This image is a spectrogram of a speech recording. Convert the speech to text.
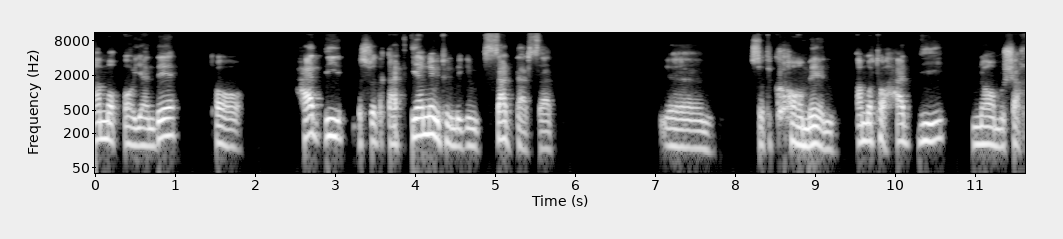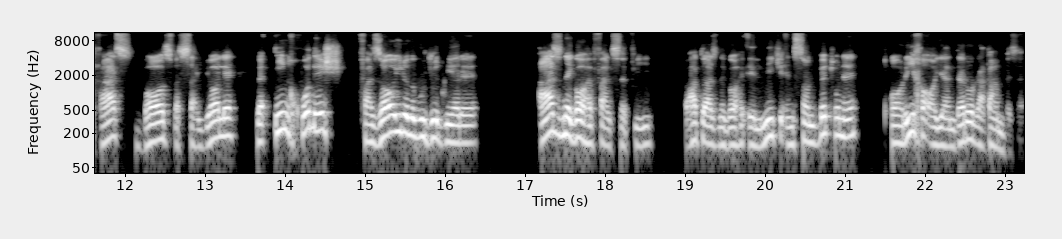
اما آینده تا حدی به صورت قطعی هم نمی‌تونیم بگیم صد درصد صورت کامل. اما تا حدی نامشخص باز و سیاله و این خودش فضایی رو به وجود میاره از نگاه فلسفی و حتی از نگاه علمی که انسان بتونه تاریخ آینده رو رقم بزنه.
